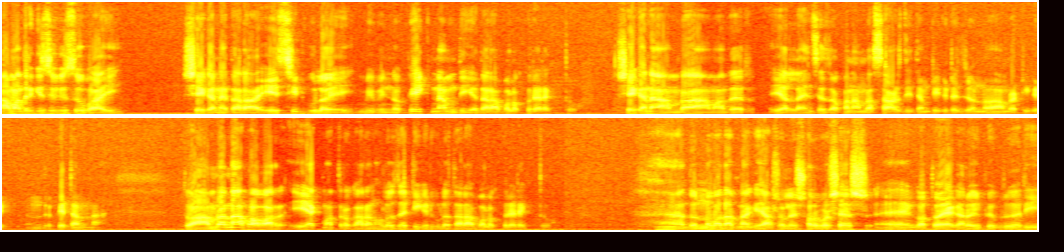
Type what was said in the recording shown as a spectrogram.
আমাদের কিছু কিছু ভাই, সেখানে তারা এই সিটগুলোই বিভিন্ন ফেক নাম দিয়ে তারা ব্লক করে রাখতো। সেখানে আমরা আমাদের এয়ারলাইন্সে যখন আমরা সার্চ দিতাম টিকিটের জন্য, আমরা টিকিট পেতাম না। তো আমরা না পাওয়ার এই একমাত্র কারণ হলো যে টিকিটগুলো তারা ব্লক করে রাখতো। হ্যাঁ ধন্যবাদ আপনাকে। আসলে সর্বশেষ গত এগারোই ফেব্রুয়ারি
